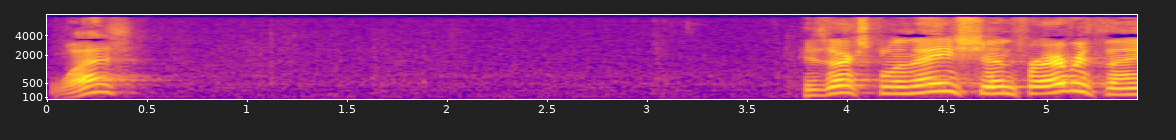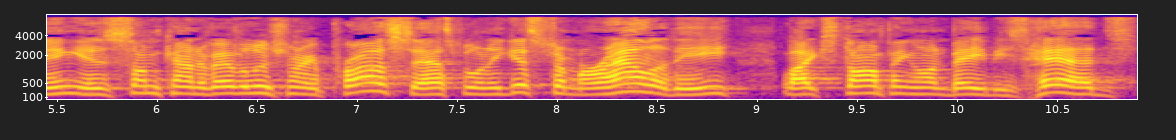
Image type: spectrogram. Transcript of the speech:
What? His explanation for everything is some kind of evolutionary process, but when he gets to morality, like stomping on babies' heads,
